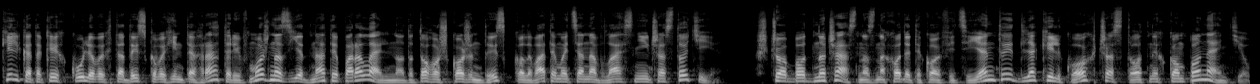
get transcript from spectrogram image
Кілька таких кульових та дискових інтеграторів можна з'єднати паралельно, до того ж кожен диск коливатиметься на власній частоті, щоб одночасно знаходити коефіцієнти для кількох частотних компонентів.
